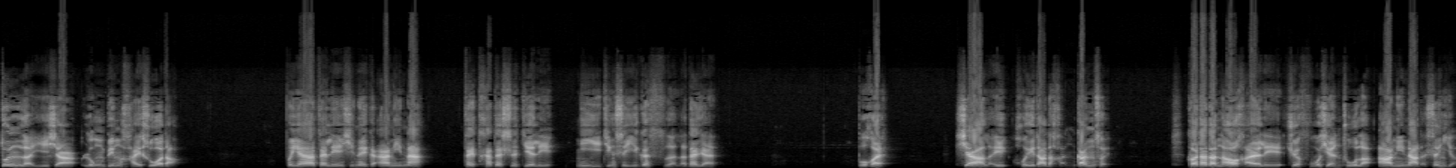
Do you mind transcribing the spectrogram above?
顿了一下，龙兵还说道：“不要再联系那个阿妮娜，在她的世界里，你已经是一个死了的人。”不会，夏雷回答的很干脆，可他的脑海里却浮现出了阿妮娜的身影，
